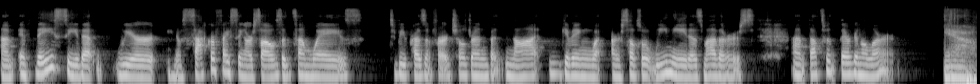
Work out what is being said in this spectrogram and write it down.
um, if they see that we're you know sacrificing ourselves in some ways to be present for our children but not giving what ourselves what we need as mothers um, that's what they're going to learn. Yeah.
